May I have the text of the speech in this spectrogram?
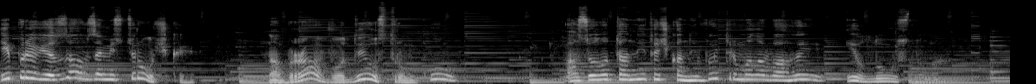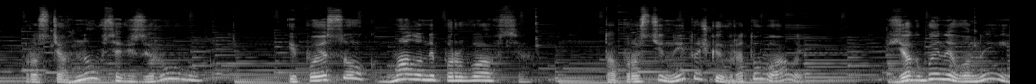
і прив'язав замість ручки. Набрав води у струмку, а золота ниточка не витримала ваги і луснула. Розтягнувся візерунок, і поясок мало не порвався, та прості ниточки врятували. Якби не вони,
